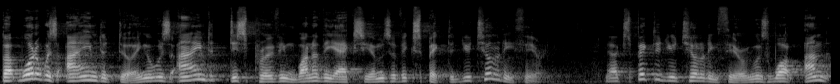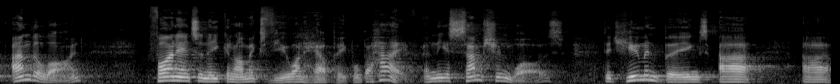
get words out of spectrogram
But what it was aimed at doing, it was aimed at disproving one of the axioms of expected utility theory. Now, expected utility theory was what un underlined finance and economics' view on how people behave. And the assumption was that human beings are, are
